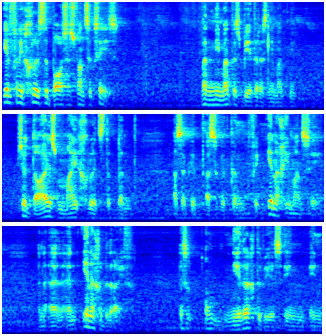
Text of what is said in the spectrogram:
een van die grootste basis van sukses. Want niemand is beter as niemand nie. So daai is my grootste punt as ek dit as ek dit kan vir enigiemand sê in in in enige bedryf is om nederig te wees en en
